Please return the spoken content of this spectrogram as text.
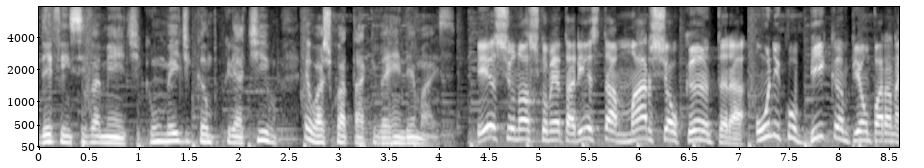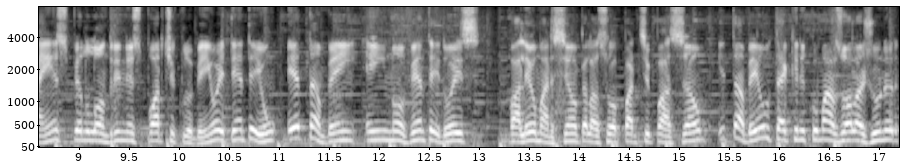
defensivamente com um meio de campo criativo, eu acho que o ataque vai render mais. Esse é o nosso comentarista Márcio Alcântara, único bicampeão paranaense pelo Londrina Esporte Clube em 81 e também em 92. Valeu, Marcião, pela sua participação e também o técnico Mazola Júnior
